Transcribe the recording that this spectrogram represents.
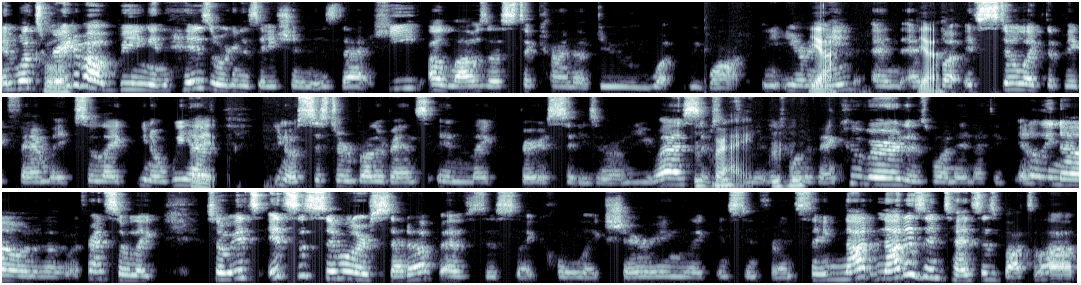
And what's Cool. great about being in his organization is that he allows us to kind of do what we want. You know what Yeah. I mean? And, and Yeah. but it's still like the big family. So like you know we have Right. you know sister and brother bands in like various cities around the U.S. There's, Right. there's Mhm. one in Vancouver. There's one in I think Italy now, and another one in France. So like so it's it's a similar setup as this like whole like sharing like instant friends thing. Not not as intense as Batalab,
